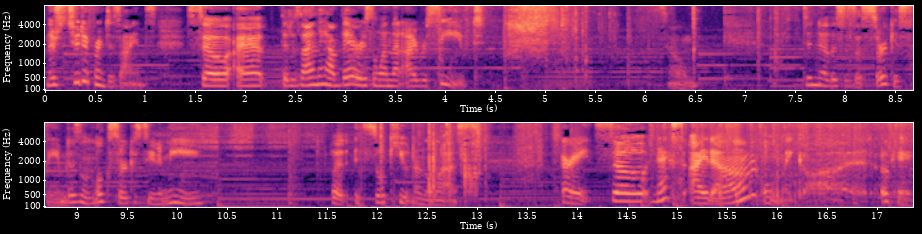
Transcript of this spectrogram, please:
There's two different designs. So I, the design they have there is the one that I received. So didn't know this is a circus theme. Doesn't look circusy to me, but it's still cute nonetheless. All right, so next item. Oh my God. Okay,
